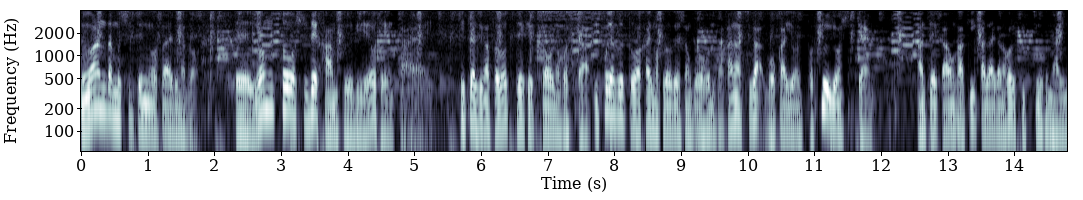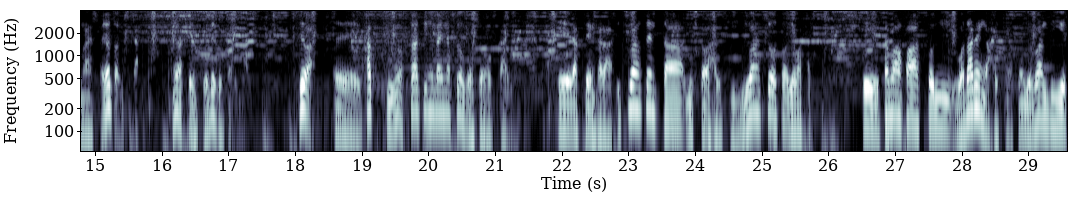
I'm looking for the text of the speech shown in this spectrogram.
無安打無失点に抑えるなど、えー、4投手で完封リレーを展開。ピッチャー陣が揃って結果を残した。一方ヤクルトは開幕ローテーション候補の高梨が5回4途中4失点。安定感を欠き、課題が残るピッチングとなりましたよ、といったのが選評でございます。では、えー、各チームのスターティングラインナップのご紹介。えー、楽天から1番センター、西川春樹、2番ショート、山崎。えー、3番ファーストに和田蓮が入ってますね。4番 DH、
